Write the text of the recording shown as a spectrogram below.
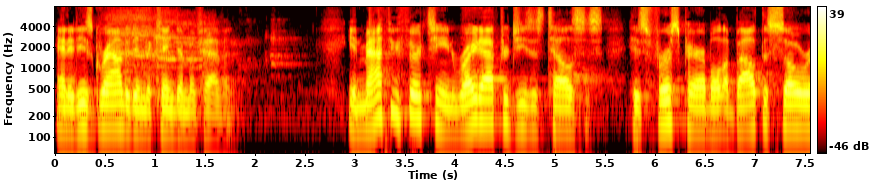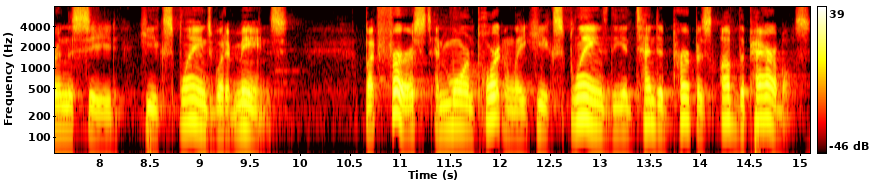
And it is grounded in the kingdom of heaven. In Matthew 13, right after Jesus tells us his first parable about the sower and the seed, he explains what it means. But first, and more importantly, he explains the intended purpose of the parables.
